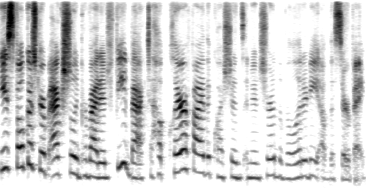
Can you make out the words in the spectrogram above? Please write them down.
These focus group actually provided feedback to help clarify the questions and ensure the validity of the survey.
